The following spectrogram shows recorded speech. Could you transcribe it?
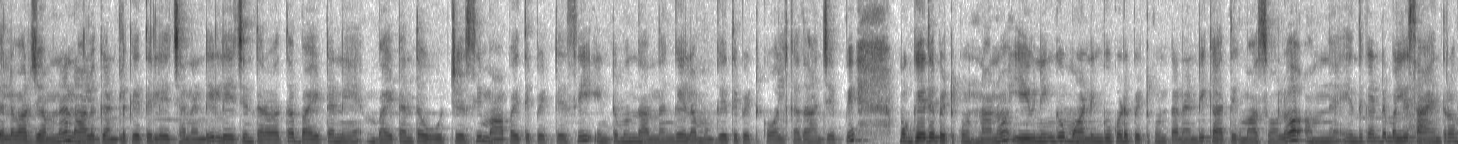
తెల్లవారుజామున నాలుగు గంటలకైతే లేచానండి. లేచిన తర్వాత బయటనే బయటంతా ఊడ్చేసి మాపైతే పెట్టేసి ఇంటి ముందు అందంగా ఇలా ముగ్గు అయితే పెట్టుకోవాలి కదా అని చెప్పి ముగ్గు అయితే పెట్టుకుంటున్నాను. ఈవినింగ్ మార్నింగ్ కూడా పెట్టుకుంటానండి కార్తీక మాసంలో. ఎందుకంటే మళ్ళీ సాయంత్రం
